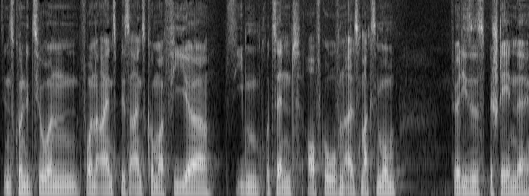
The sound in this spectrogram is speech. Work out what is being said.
Zinskonditionen von 1 bis 1,47 Prozent aufgerufen als Maximum für dieses bestehende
